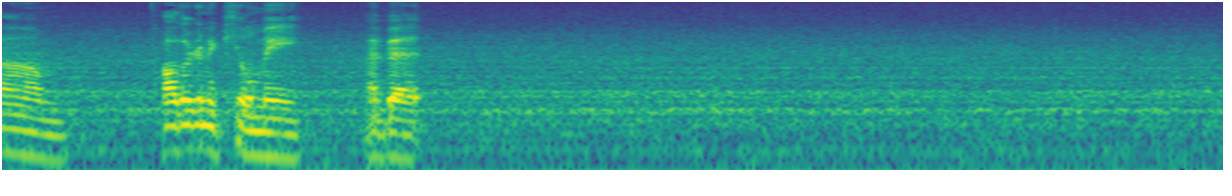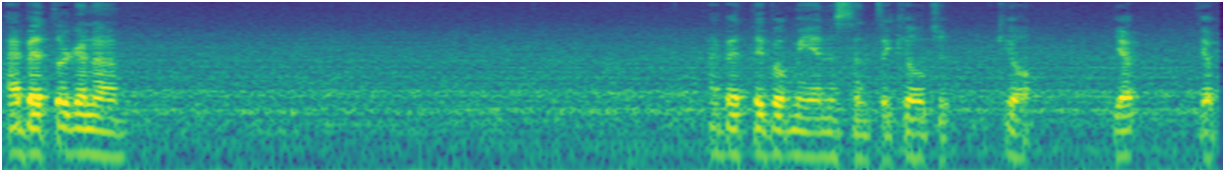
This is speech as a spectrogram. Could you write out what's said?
Um, oh, they're gonna kill me. I bet. I bet they're gonna. I bet they vote me innocent to kill. Kill. Yep. Yep.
